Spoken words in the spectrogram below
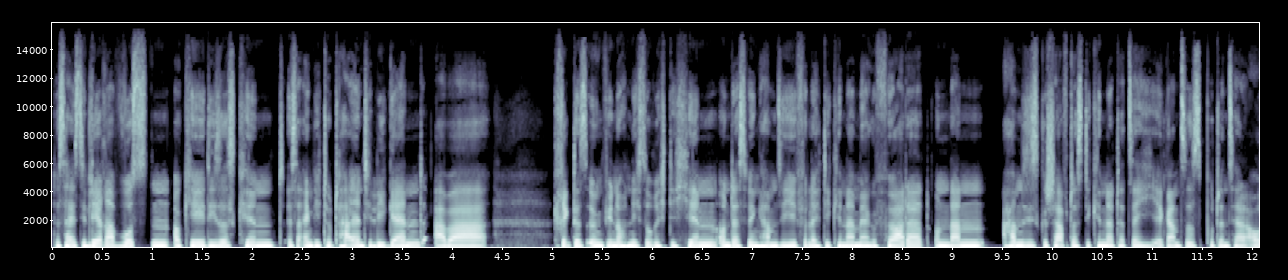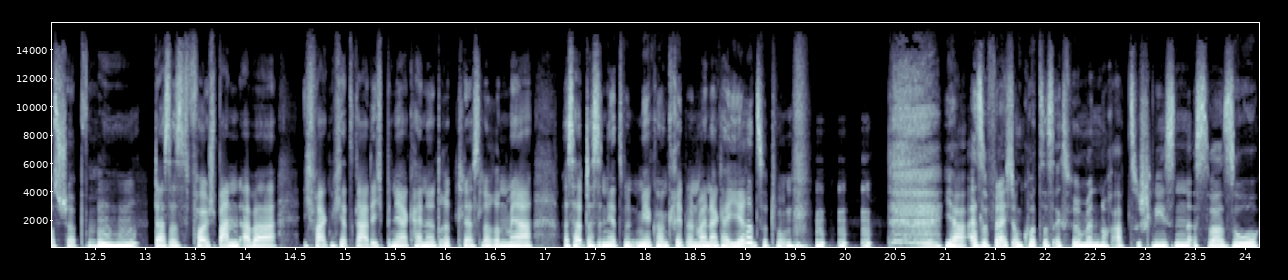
Das heißt, die Lehrer wussten, okay, dieses Kind ist eigentlich total intelligent, aber kriegt es irgendwie noch nicht so richtig hin und deswegen haben sie vielleicht die Kinder mehr gefördert und dann haben sie es geschafft, dass die Kinder tatsächlich ihr ganzes Potenzial ausschöpfen. Mhm. Das ist voll spannend, aber ich frage mich jetzt gerade, ich bin ja keine Drittklässlerin mehr. Was hat das denn jetzt mit mir konkret mit meiner Karriere zu tun? Ja, also vielleicht um kurz das Experiment noch abzuschließen. Es war so,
